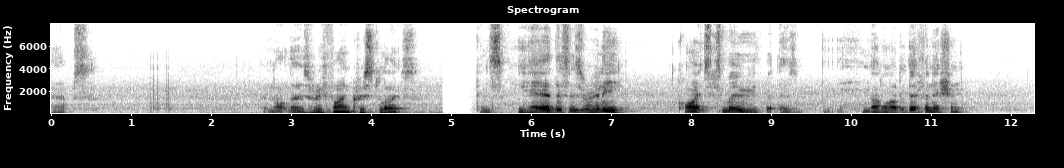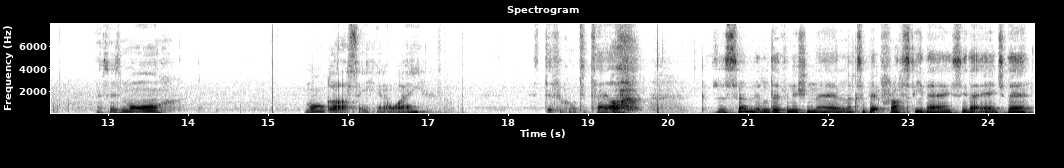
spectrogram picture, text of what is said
perhaps. But not those very fine crystallites. You can see here this is really quite smooth but there's not a lot of definition this is more, more glassy in a way. It's difficult to tell because there's so little definition there. It looks a bit frosty there. You see that edge there? It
